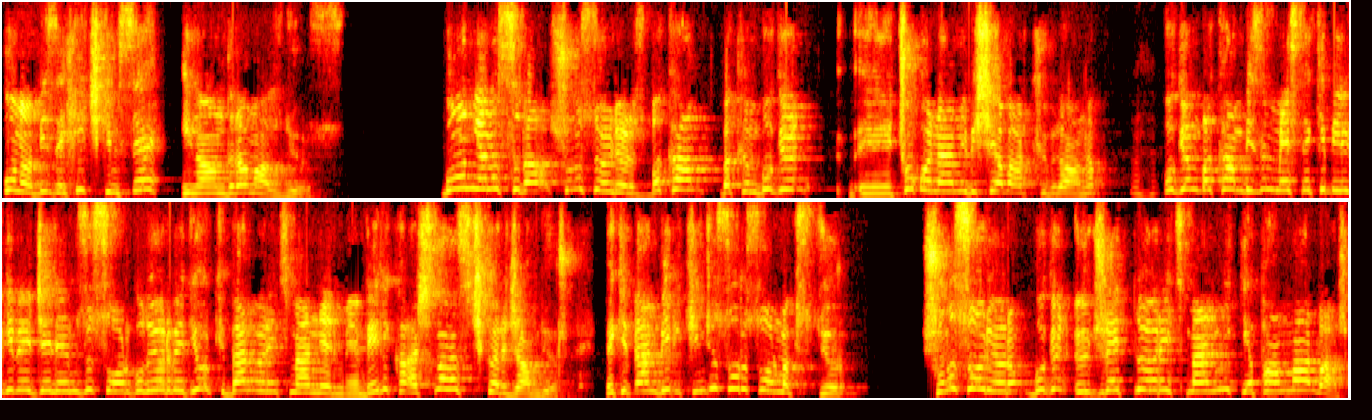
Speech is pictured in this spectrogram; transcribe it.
Buna bize hiç kimse inandıramaz diyoruz. Bunun yanı sıra şunu söylüyoruz. Bakan, bakın bugün e, çok önemli bir şey var Kübra Hanım. Bugün bakan bizim mesleki bilgi becerilerimizi sorguluyor ve diyor ki ben öğretmenlerimi veli karşısına nasıl çıkaracağım diyor. Peki ben bir ikinci soru sormak istiyorum. Şunu soruyorum. Bugün ücretli öğretmenlik yapanlar var.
